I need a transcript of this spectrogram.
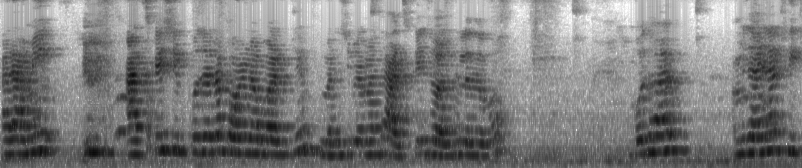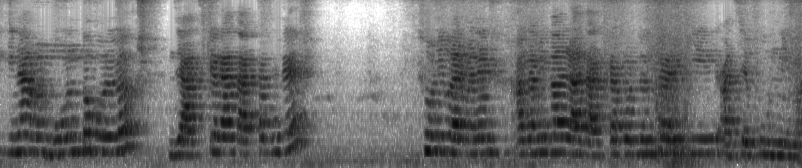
আর আমি আজকেই শিব পুজোটা করে নেব আর কি। মানে শিবের মাথায় আজকেই জল ফেলে দেবো। বোধ হয় আমি জানি না ঠিক কিনা, আমার বোন তো বলল যে আজকে রাত আটটা থেকে শনিবার মানে আগামীকাল রাত আটটা পর্যন্ত আর কি আছে পূর্ণিমা।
